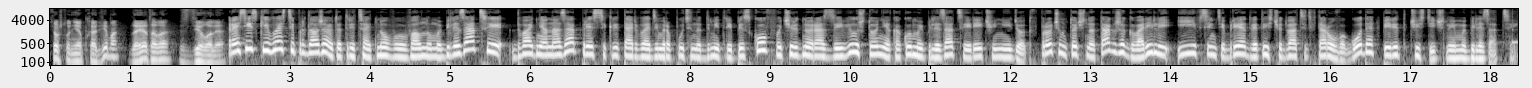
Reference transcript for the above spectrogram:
все, что необходимо, для этого сделали. Российские власти продолжают отрицать новую волну мобилизации. Два дня назад пресс-секретарь Владимира Путина Дмитрий Песков в очередной раз заявил, что ни о какой мобилизации речи не идет. Впрочем, точно так же говорили и в сентябре 2022 года перед частичной мобилизацией.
